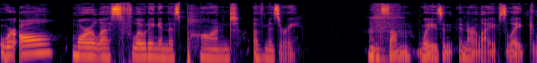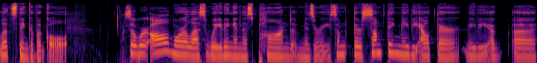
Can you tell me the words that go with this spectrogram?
we're all more or less floating in this pond of misery in mm-hmm. some ways in, in our lives. Like, let's think of a goal. So we're all more or less waiting in this pond of misery. Some there's something maybe out there, maybe a, a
